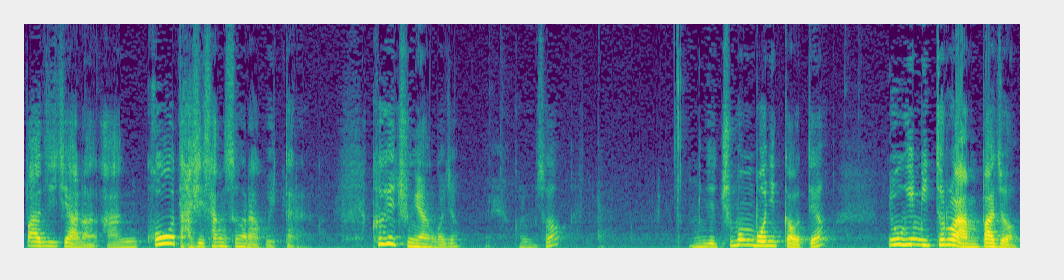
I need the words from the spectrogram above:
빠지지 않아, 않고 다시 상승을 하고 있다는 거. 그게 중요한 거죠. 예, 그러면서, 이제 주봉 보니까 어때요? 여기 밑으로 안 빠져.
